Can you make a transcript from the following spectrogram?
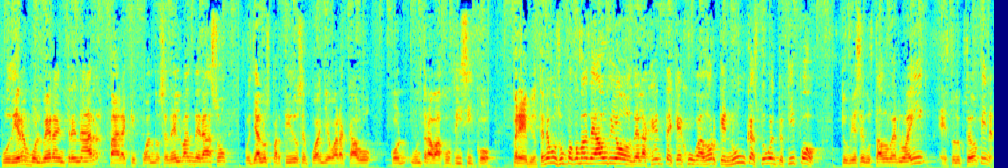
pudieran volver a entrenar para que cuando se dé el banderazo, pues ya los partidos se puedan llevar a cabo con un trabajo físico previo. Tenemos un poco más de audio de la gente, qué jugador que nunca estuvo en tu equipo, te hubiese gustado verlo ahí, esto es lo que usted opina.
